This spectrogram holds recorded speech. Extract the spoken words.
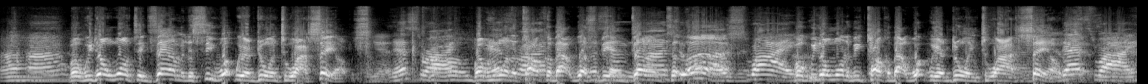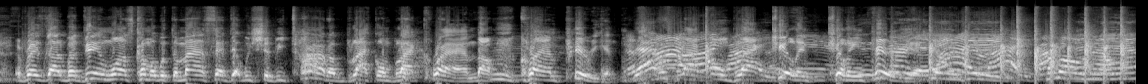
Uh huh. But we don't want to examine to see what we are doing to ourselves. Yes. That's right. But we That's want to right. talk about what's What's being done to us. Right. But we don't want to be talking about what we are doing to ourselves. That's right. And praise God. But then once come up with the mindset that we should be tired of black on black crime. No, crime period. That's black right. on black killing, killing period. Come on now.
